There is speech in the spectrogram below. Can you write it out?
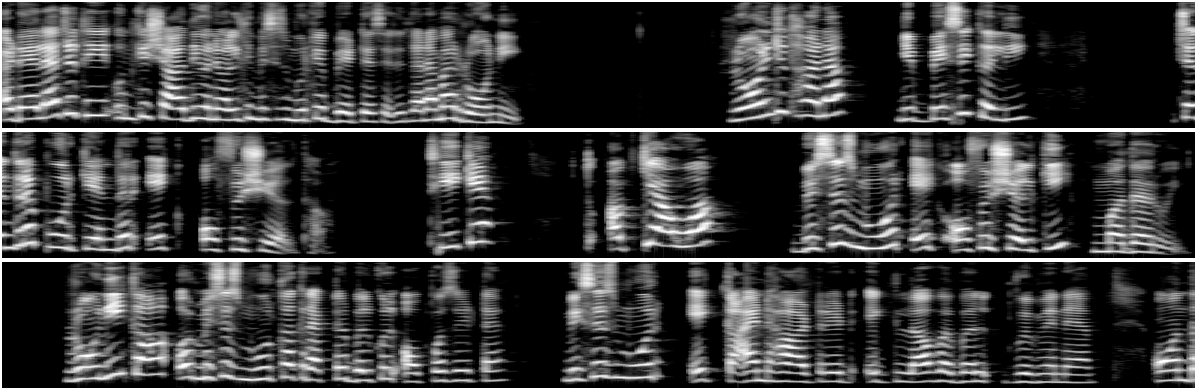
अडेला जो थी, उनकी शादी होने वाली थी मिसेस नूर के बेटे से, जिनका नाम है रोनी। रोनी जो था ना, ये बेसिकली चंद्रपुर के अंदर एक ऑफिशियल था। ठीक है? तो अब क्या हुआ? मिसेस मूर एक ऑफिशियल की मदर हुई। रोनी का और मिसेस मूर का करेक्टर बिल्कुल ऑपोजिट है। मिसेस मूर एक काइंड हार्टेड एक लवेबल वुमेन है। On the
